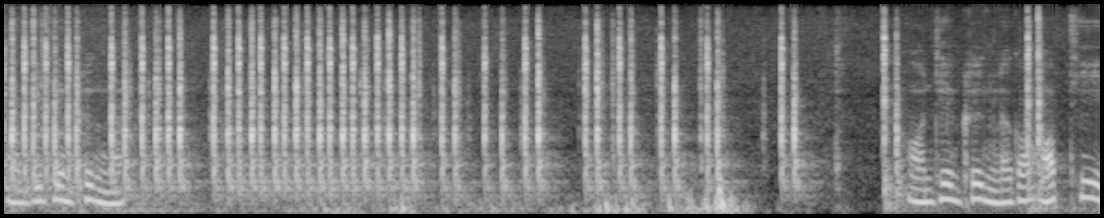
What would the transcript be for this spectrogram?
ออนที่เที่ยงครึ่งนะ ออนเที่ยงครึ่งแล้วก็ออฟที่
